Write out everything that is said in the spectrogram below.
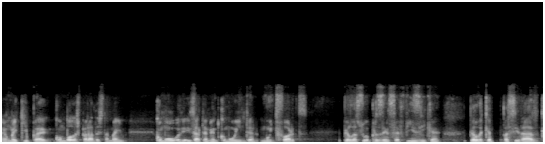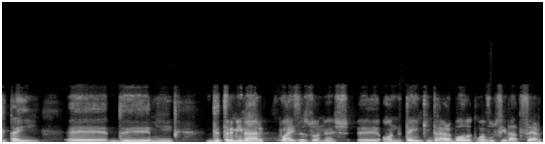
é uma equipa com bolas paradas também, como, exatamente como o Inter, muito forte, pela sua presença física, pela capacidade que tem de determinar quais as zonas eh, onde tem que entrar a bola com a velocidade certa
